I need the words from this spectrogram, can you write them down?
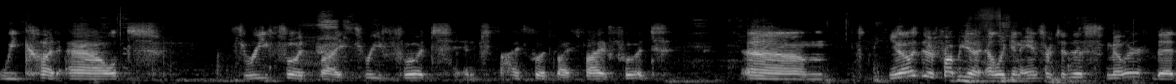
we cut out three foot by three foot and five foot by five foot. Um, you know, there's probably an elegant answer to this, Miller, that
